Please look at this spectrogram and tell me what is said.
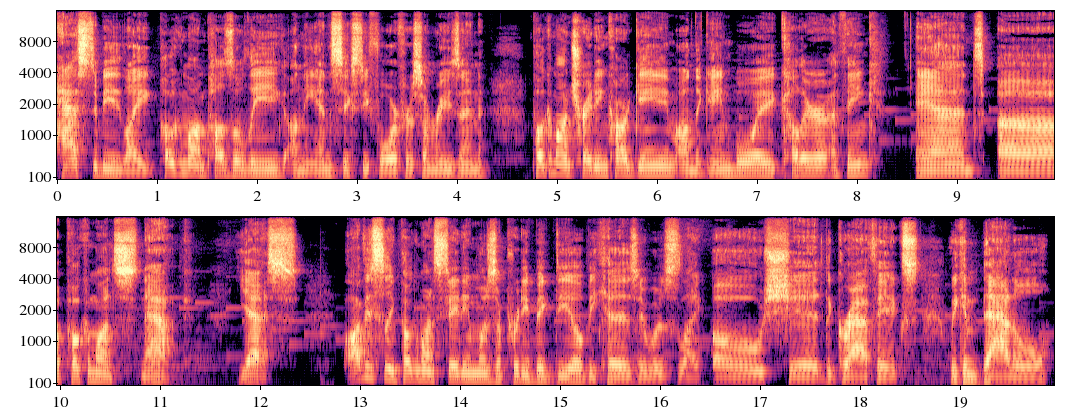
has to be like Pokemon Puzzle League on the N64 for some reason, Pokemon trading card game on the Game Boy Color, I think, and uh, Pokemon Snap. Yes. Obviously, Pokemon Stadium was a pretty big deal because it was like, oh shit, the graphics, we can battle.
